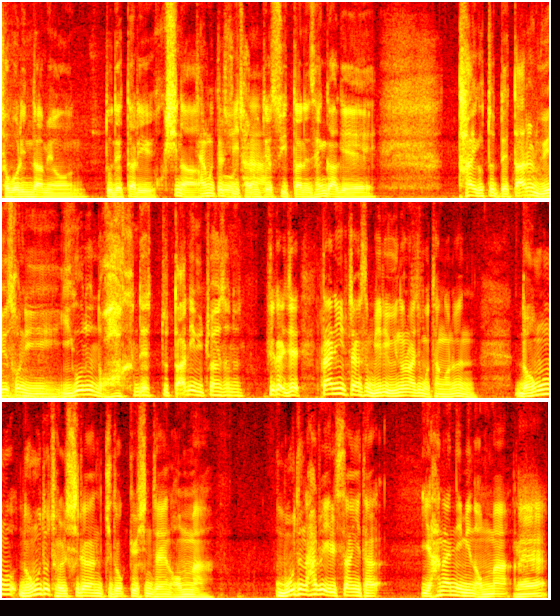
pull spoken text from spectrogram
저버린다면 또 내 딸이 혹시나 잘못될 또수 있다. 잘못될 수 있다는 생각에 다 이것도 내 딸을 위해서니 이거는 와 근데 또 따님 입장에서는 그러니까 이제 따님 입장에서 미리 의논하지 못한 거는 너무 너무도 절실한 기독교 신자인 엄마 모든 하루 일상이 다 이 하나님인 엄마 네.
